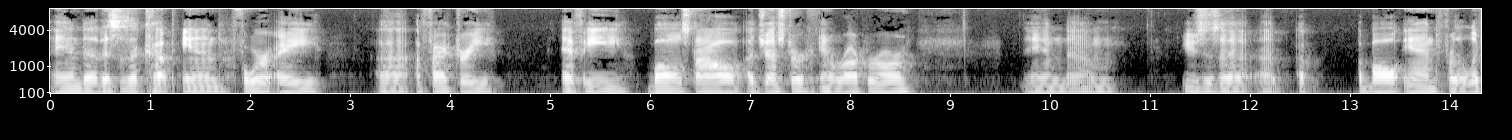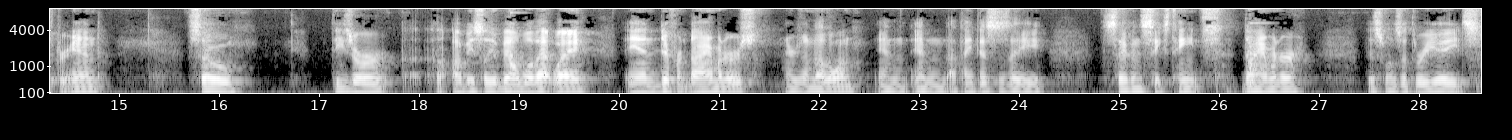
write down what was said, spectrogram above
and uh, this is a cup end for a uh, a factory FE ball style adjuster in a rocker arm and um, uses a, a, a, ball end for the lifter end. So these are uh, obviously available that way in different diameters. Here's another one, and, and I think this is a 7 16ths diameter. This one's a 3 8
